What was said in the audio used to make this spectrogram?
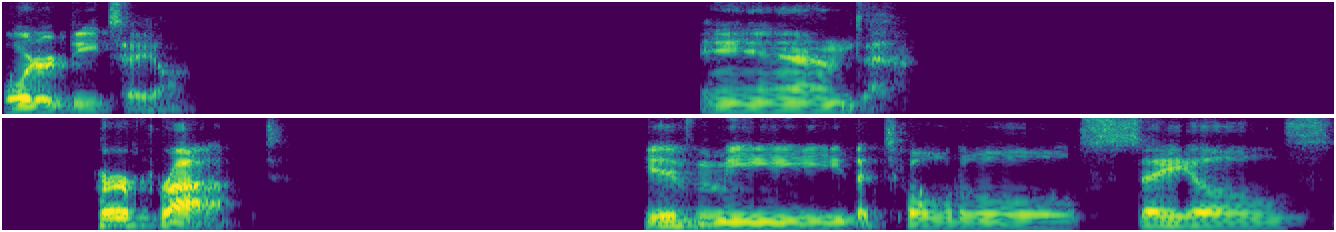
order detail. And per product, give me the total sales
